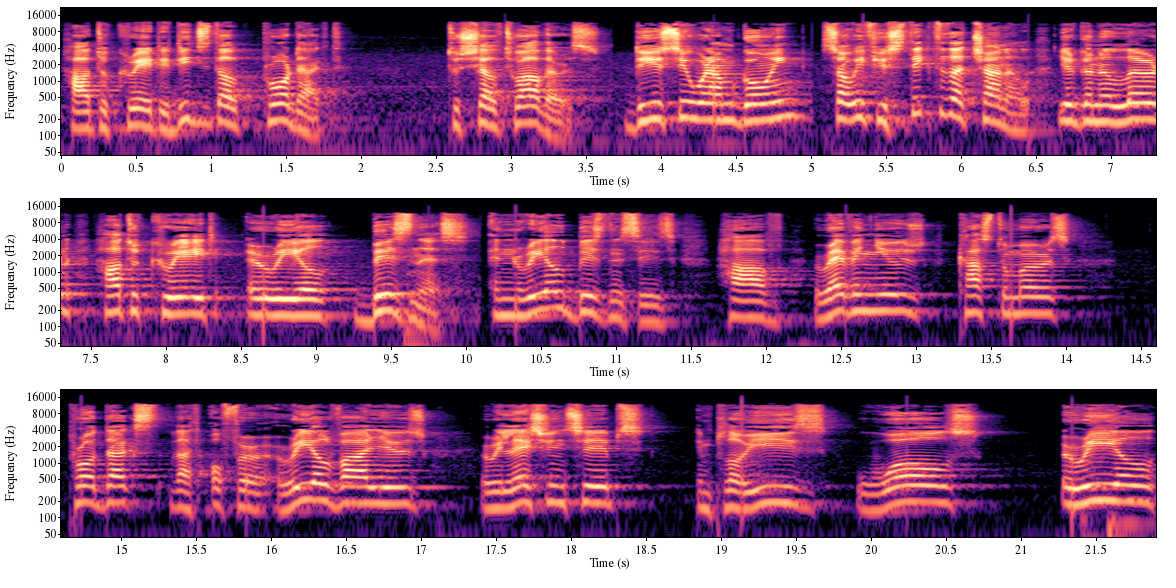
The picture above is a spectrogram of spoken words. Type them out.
how to create a digital product to sell to others. Do you see where I'm going? So if you stick to that channel, you're gonna learn how to create a real business. And real businesses have revenues, customers, products that offer real values, relationships, employees, walls, real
